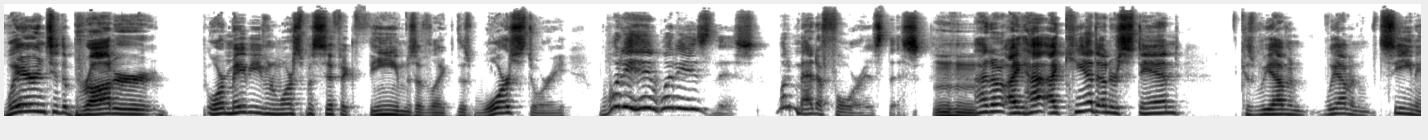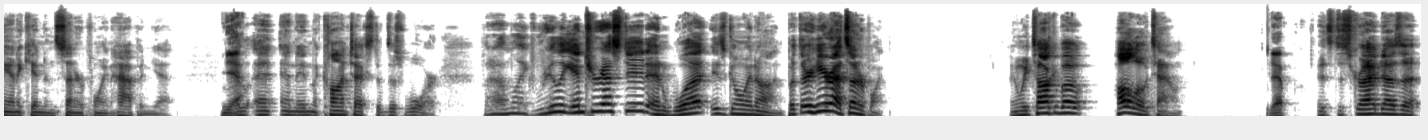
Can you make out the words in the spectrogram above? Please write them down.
Where into the broader, or maybe even more specific themes of like this war story? What is what is this? What metaphor is this? Mm-hmm. I don't. I ha, I can't understand because we haven't we haven't seen Anakin and Centerpoint happen yet. Yeah. and, and in the context of this war. But I'm like really interested in what is going on. But they're here at Centerpoint, and we talk about Hollow Town. Yep. It's described as a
